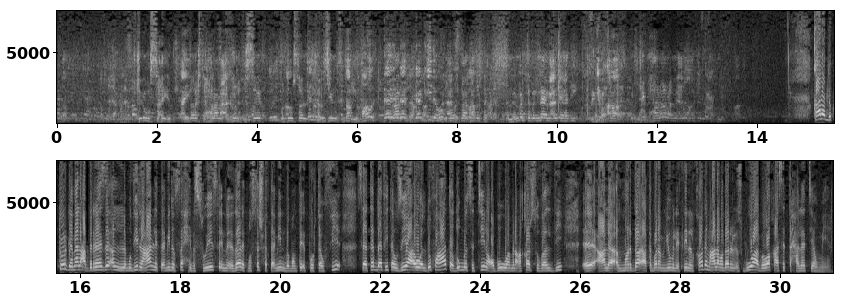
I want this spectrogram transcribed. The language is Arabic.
جنوب الصعيد أيوة. درجة الحرارة عندنا في الصيف بتوصل 50 طب و60 ما هو ده ده ده جديد أهو. أنا عايز أفهم حضرتك. أن المرتبة اللي نايم عليها دي بيجيب حرارة. بتجيب حرارة ما يعلمها قال الدكتور جمال عبد الرازق المدير العام للتأمين الصحي بالسويس إن إدارة مستشفى التأمين بمنطقة بور توفيق ستبدأ في توزيع أول دفعة تضم 60 عبوة من عقار سوفالدي آه، على المرضى اعتبارا من يوم الاثنين القادم على مدار الأسبوع بواقع ست حالات يوميا.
